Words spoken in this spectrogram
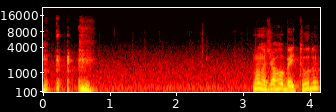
Mano, eu já roubei tudo.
